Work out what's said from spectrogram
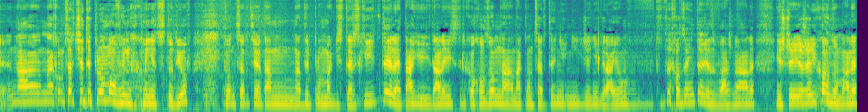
y, na, na koncercie dyplomowym na koniec studiów, koncercie tam na dyplom magisterski i tyle, tak? I dalej tylko chodzą na, na koncerty, nigdzie nie grają. To chodzenie też jest ważne, ale jeszcze jeżeli chodzą, ale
